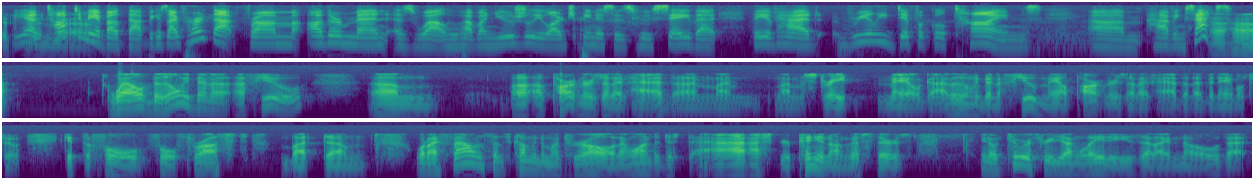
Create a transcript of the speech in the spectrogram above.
It's Yeah, been, talk to uh, me about that because I've heard that from other men as well who have unusually large penises who say that they have had really difficult times um, having sex. Uh huh. Well, there's only been a, a few um, uh, uh, partners that I've had. I'm I'm I'm a straight male guy. There's only been a few male partners that I've had that I've been able to get the full full thrust. But um, what I found since coming to Montreal, and I wanted to just a- ask your opinion on this. There's, you know, two or three young ladies that I know that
